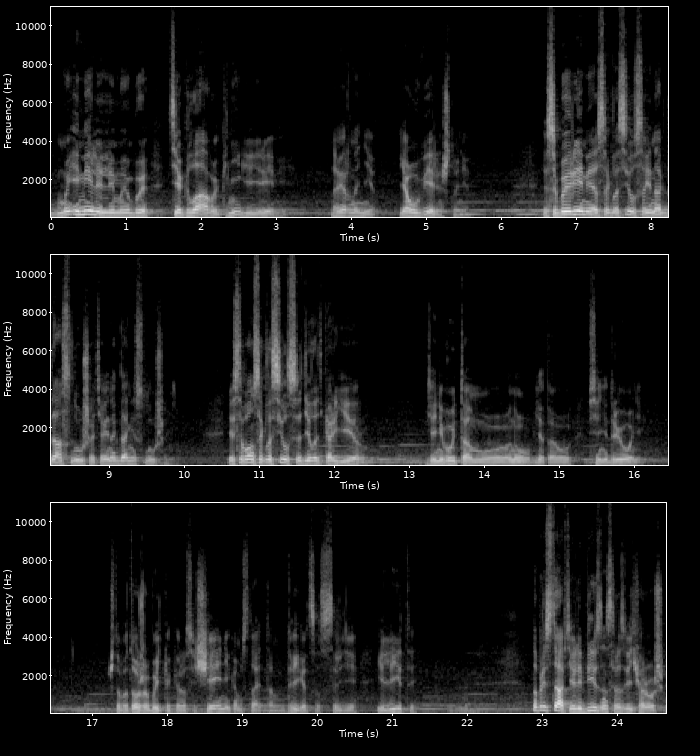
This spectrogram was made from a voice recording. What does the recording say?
мы имели ли мы бы те главы книги Иеремии? Наверное, нет. Я уверен, что нет. Если бы Иеремия согласился иногда слушать, а иногда не слушать, если бы он согласился делать карьеру где-нибудь там, ну, где-то в Синедрионе, чтобы тоже быть как первосвященником, стать там, двигаться среди элиты. Ну, представьте, или бизнес развить хороший.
